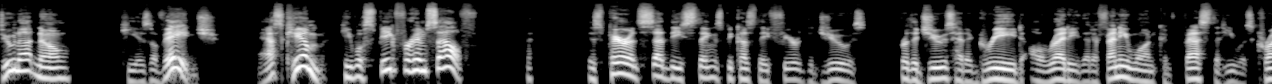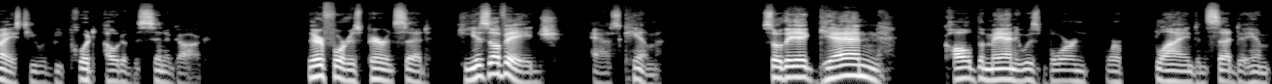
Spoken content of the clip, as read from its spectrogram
do not know. He is of age Ask him, he will speak for himself. His parents said these things because they feared the Jews, for the Jews had agreed already that if anyone confessed that he was Christ, he would be put out of the synagogue. Therefore, his parents said, He is of age, ask him. So they again called the man who was born or blind and said to him,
